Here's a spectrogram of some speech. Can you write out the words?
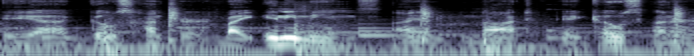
a uh, ghost hunter. By any means, I am not a ghost hunter.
